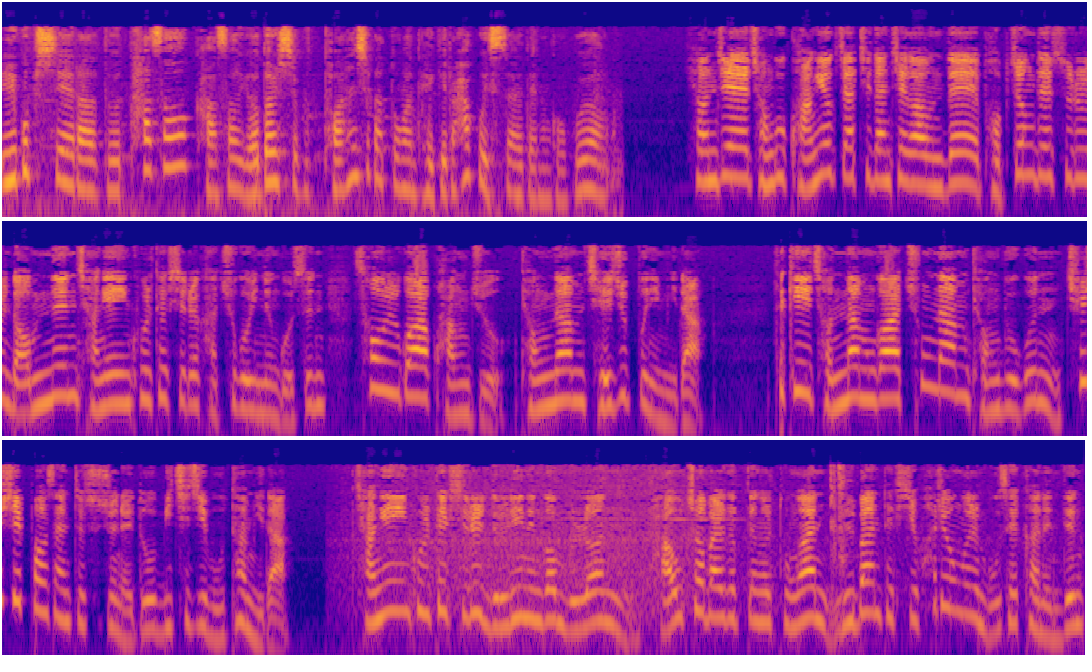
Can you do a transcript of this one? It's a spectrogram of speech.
7시에라도 타서 가서 8시부터 1시간 동안 대기를 하고 있어야 되는 거고요. 현재 전국 광역자치단체 가운데 법정 대수를 넘는 장애인 콜택시를 갖추고 있는 곳은 서울과 광주, 경남, 제주뿐입니다. 특히 전남과 충남, 경북은 70% 수준에도 미치지 못합니다. 장애인 콜택시를 늘리는 건 물론 바우처 발급 등을 통한 일반 택시 활용을 모색하는 등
